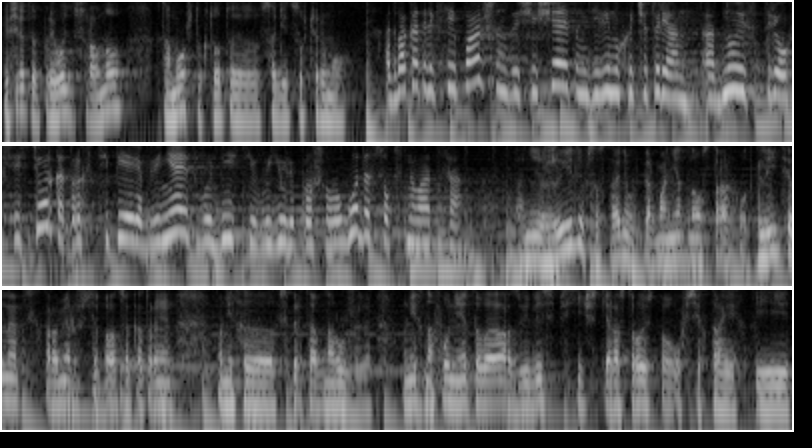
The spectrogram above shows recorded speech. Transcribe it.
И все это приводит все равно к тому, что кто-то садится в тюрьму. Адвокат Алексей Паршин защищает Ангелину Хачатурян, одну из трех сестер, которых теперь обвиняют в убийстве в июле прошлого года собственного отца они жили в состоянии вот перманентного страха. Вот длительная психотравмирующая ситуация, которую у них э, эксперты обнаружили. У них на фоне этого развелись психические расстройства у всех троих. И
